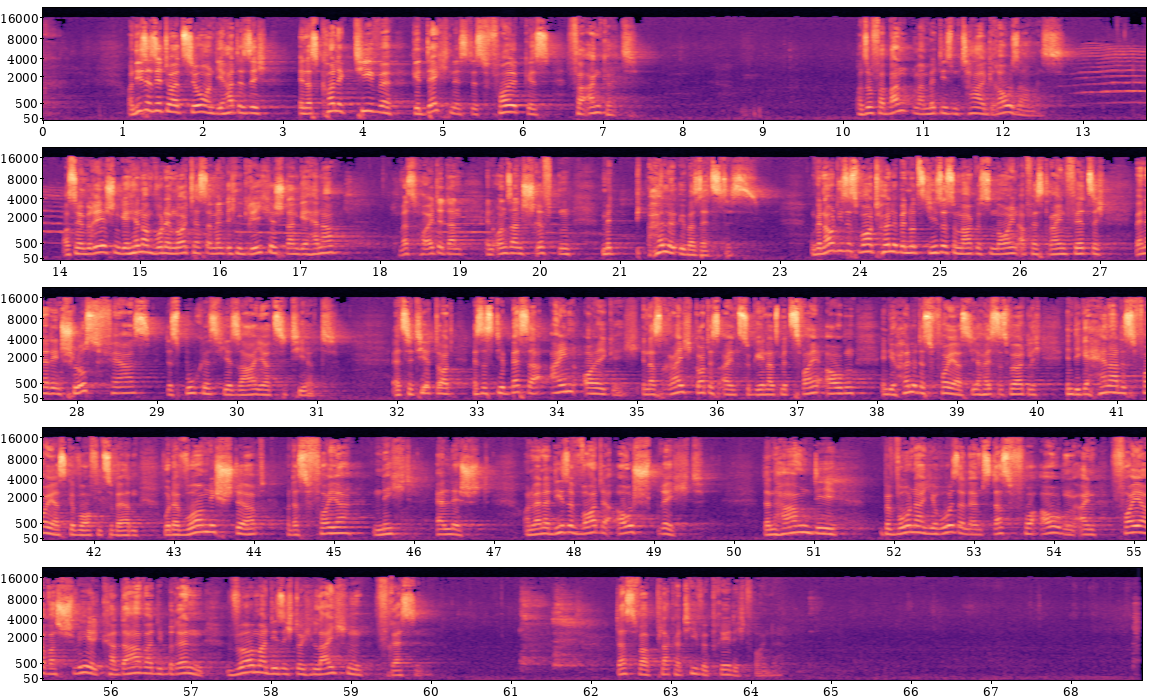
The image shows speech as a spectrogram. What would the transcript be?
Und diese Situation, die hatte sich in das kollektive Gedächtnis des Volkes verankert. Und so verband man mit diesem Tal Grausames. Aus dem hebräischen Gehinnom wurde im neutestamentlichen Griechisch dann Gehenna. was heute dann in unseren Schriften mit Hölle übersetzt ist. Und genau dieses Wort Hölle benutzt Jesus in Markus 9 ab Vers 43, wenn er den Schlussvers des Buches Jesaja zitiert. Er zitiert dort, es ist dir besser, einäugig in das Reich Gottes einzugehen, als mit zwei Augen in die Hölle des Feuers, hier heißt es wörtlich, in die Gehenna des Feuers geworfen zu werden, wo der Wurm nicht stirbt und das Feuer nicht erlischt. Und wenn er diese Worte ausspricht, dann haben die Bewohner Jerusalems das vor Augen, ein Feuer, was schwelt, Kadaver, die brennen, Würmer, die sich durch Leichen fressen. Das war plakative Predigt, Freunde.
